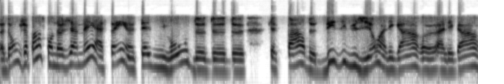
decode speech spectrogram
Euh, donc, je pense qu'on n'a jamais atteint un tel niveau de, de, de quelque part de désillusion à l'égard euh, à l'égard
